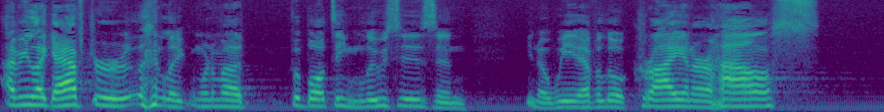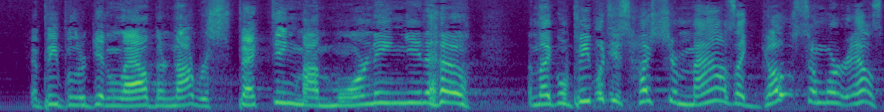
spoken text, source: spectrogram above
I mean, like after like one of my football team loses and, you know, we have a little cry in our house and people are getting loud. They're not respecting my mourning, you know. I'm like, well, people just hush your mouths. Like, go somewhere else.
